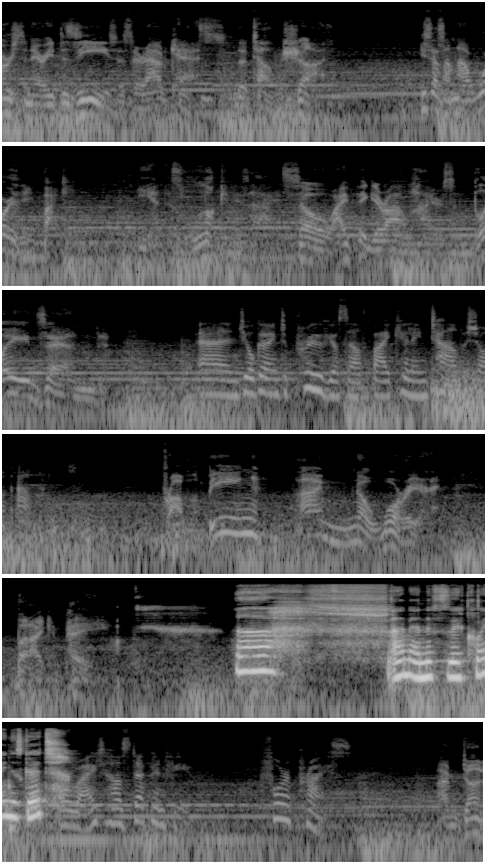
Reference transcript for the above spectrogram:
mercenary disease as their outcasts, the Tal-Vashoth. He says I'm not worthy, but he had this look in his eyes, so I figure I'll hire some blades and... And you're going to prove yourself by killing Tal-Vashoth outlaws. Problem being, I'm no warrior, but I can pay. Uh, I mean, if the coin is good. All right, I'll step in for you. For a price. I'm done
